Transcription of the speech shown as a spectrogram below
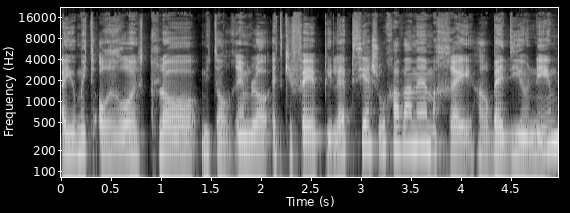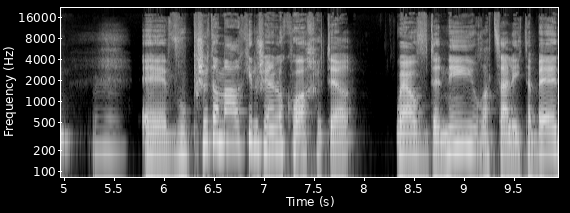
היו מתעוררות לו, מתעוררים לו התקפי אפילפסיה שהוא חווה מהם אחרי הרבה דיונים, mm-hmm. אה, והוא פשוט אמר כאילו שאין לו כוח יותר. הוא היה אובדני, הוא רצה להתאבד,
